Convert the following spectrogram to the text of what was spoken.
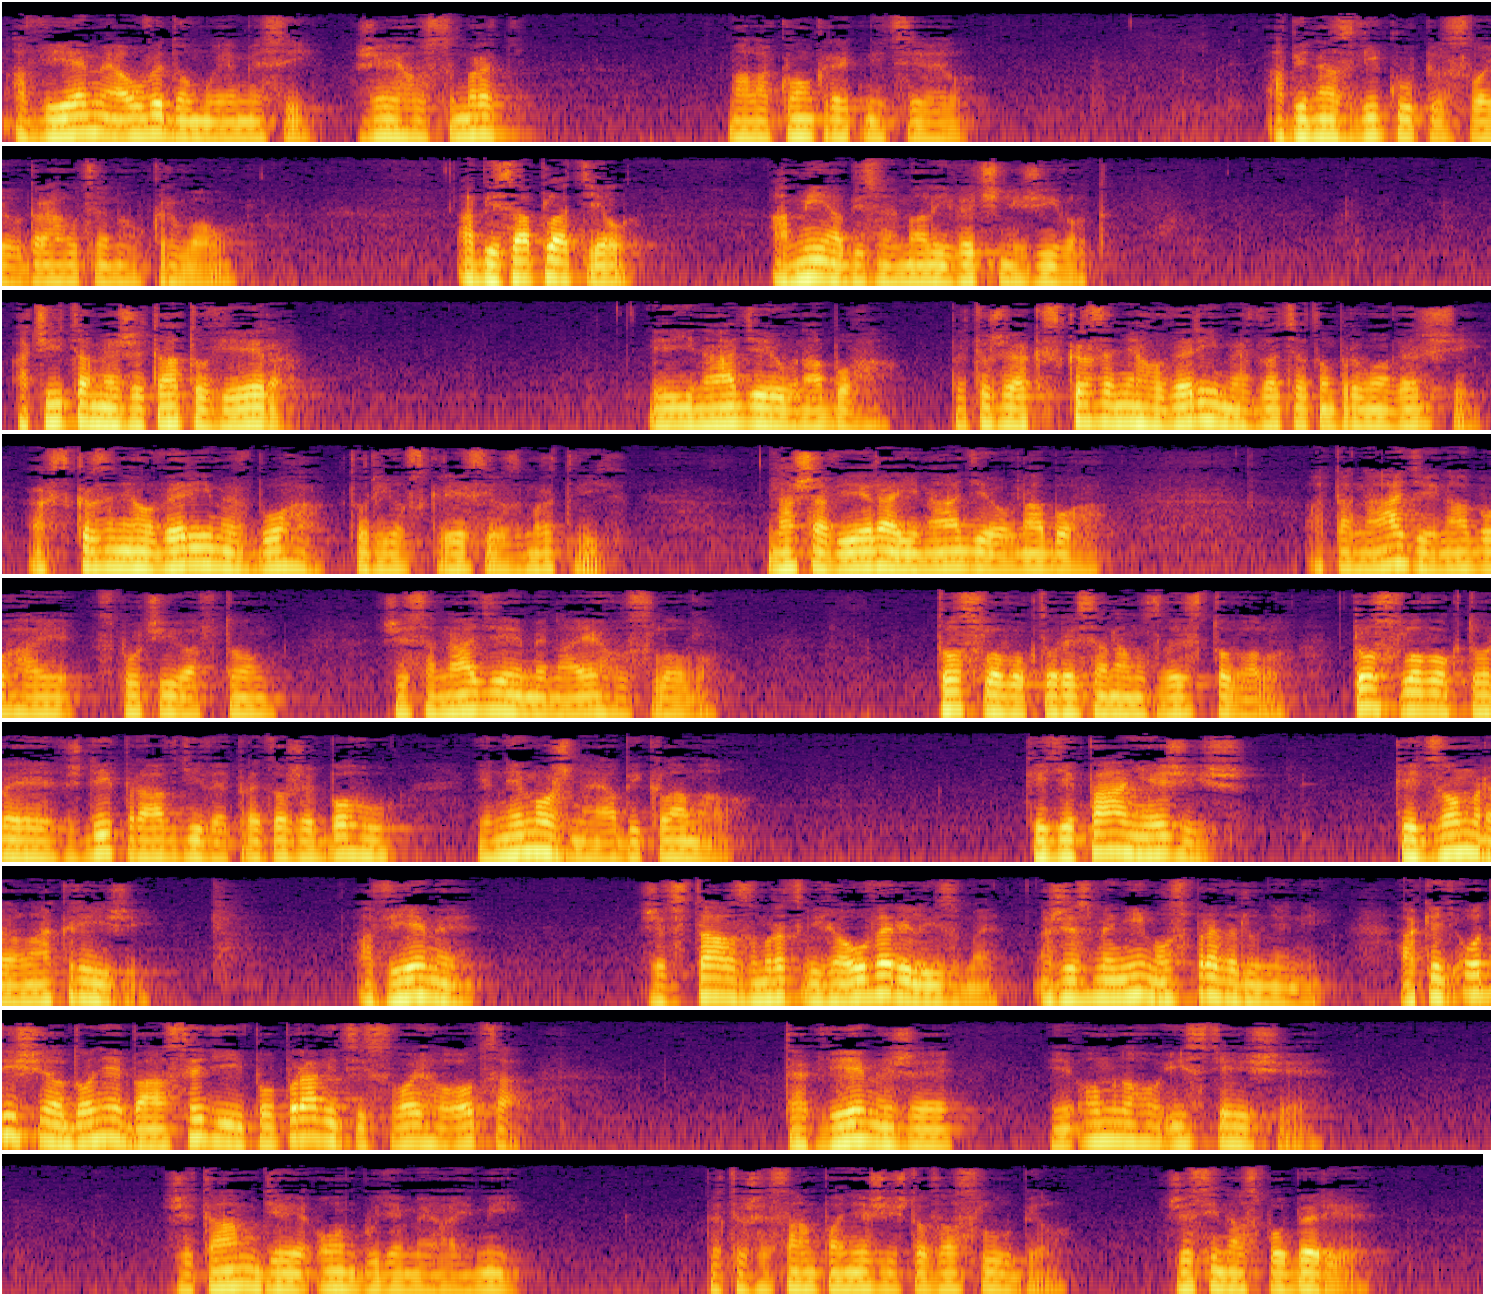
A vieme a uvedomujeme si, že jeho smrť mala konkrétny cieľ. Aby nás vykúpil svojou drahocenou krvou. Aby zaplatil a my, aby sme mali väčší život. A čítame, že táto viera je i nádejou na Boha. Pretože ak skrze Neho veríme v 21. verši, ak skrze Neho veríme v Boha, ktorý ho vzkriesil z mŕtvych, naša viera je nádejou na Boha. A tá nádej na Boha je, spočíva v tom, že sa nádejeme na Jeho slovo. To slovo, ktoré sa nám zvestovalo. To slovo, ktoré je vždy pravdivé, pretože Bohu je nemožné, aby klamal. Keď je Pán Ježiš, keď zomrel na kríži a vieme, že vstal z mŕtvych a uverili sme, že sme ním ospravedlnení. A keď odišiel do neba a sedí po pravici svojho Otca, tak vieme, že je o mnoho istejšie, že tam, kde je On, budeme aj my. Pretože sám Pán Ježiš to zaslúbil, že si nás poberie.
